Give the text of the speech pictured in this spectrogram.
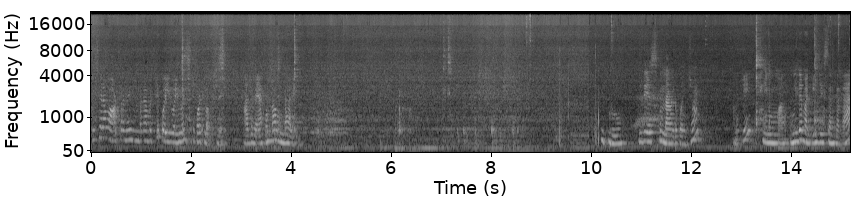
చూసారా? వాటర్ అనేది ఉంది కాబట్టి పొయ్యి పొయ్యి మీద చుట్టుపట్లు వస్తుంది. అది లేకుండా ఉండాలి. ఇప్పుడు ఇది వేసుకుందామండి కొంచెం. మనకి నేను ముందే మగ్గించేసాను కదా.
